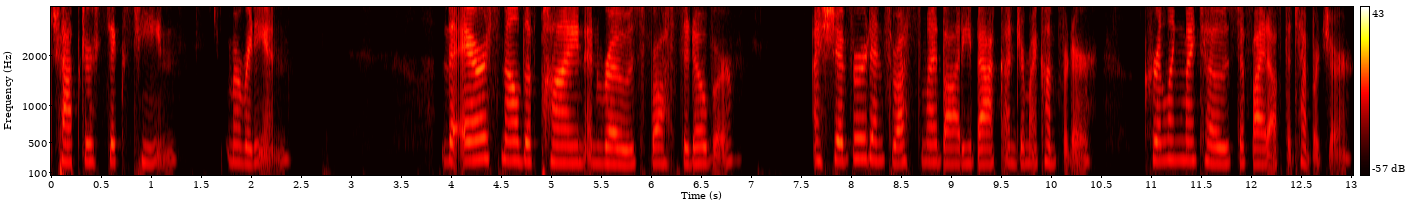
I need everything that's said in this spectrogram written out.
Chapter 16 Meridian The air smelled of pine and rose frosted over. I shivered and thrust my body back under my comforter, curling my toes to fight off the temperature.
